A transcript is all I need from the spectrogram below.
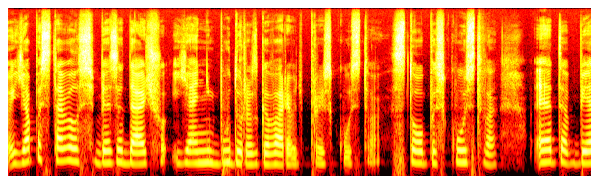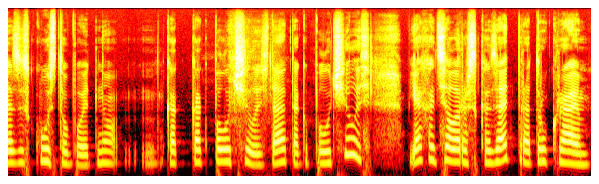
я поставила себе задачу. Я не буду разговаривать про искусство. Стоп, искусство. Это без искусства будет. Но как, как получилось, да, так и получилось. Я хотела рассказать про True Crime.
